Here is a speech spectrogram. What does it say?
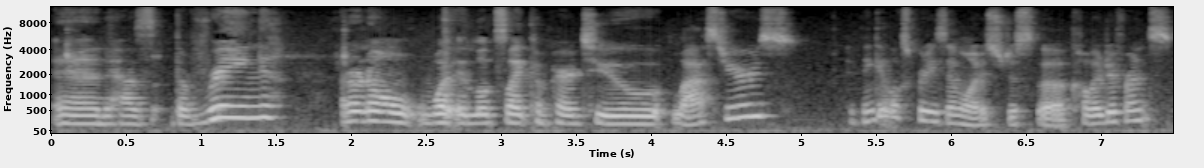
and it has the ring. I don't know what it looks like compared to last year's. I think it looks pretty similar. It's just the color difference.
